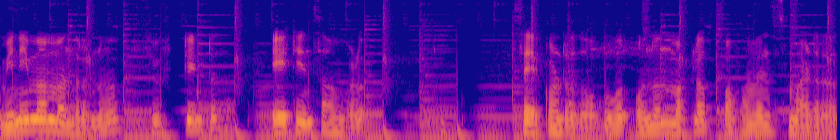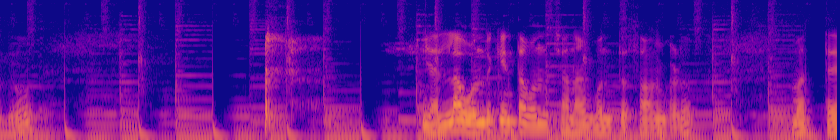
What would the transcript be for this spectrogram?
ಮಿನಿಮಮ್ ಅಂದ್ರೂ ಫಿಫ್ಟೀನ್ ಟು ಏಯ್ಟೀನ್ ಸಾಂಗ್ಗಳು ಸೇರ್ಕೊಂಡಿರೋದು. ಒಬ್ಬ ಒಂದೊಂದು ಮಕ್ಕಳು ಪರ್ಫಾಮೆನ್ಸ್ ಮಾಡಿರೋದು. ಎಲ್ಲ ಒಂದಕ್ಕಿಂತ ಒಂದು ಚೆನ್ನಾಗಿ ಬಂತು ಸಾಂಗ್ಗಳು. ಮತ್ತು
